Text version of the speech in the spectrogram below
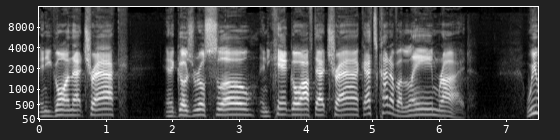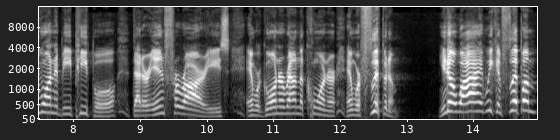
and you go on that track and it goes real slow and you can't go off that track. That's kind of a lame ride. We want to be people that are in Ferraris and we're going around the corner and we're flipping them. You know why we can flip them?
